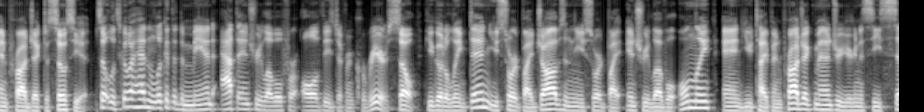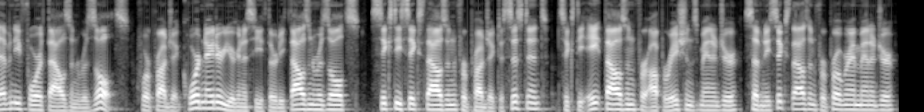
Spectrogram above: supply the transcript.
and project associate. So let's go ahead and look at the demand at the entry level for all of these different careers. So if you go to LinkedIn, you sort by jobs and then you sort by entry level only, and you type in project manager, you're gonna see 74,000 results. For project coordinator, you're gonna see 30,000 results, 66,000 for project assistant, 68,000 for operations manager, 76,000 for program manager,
